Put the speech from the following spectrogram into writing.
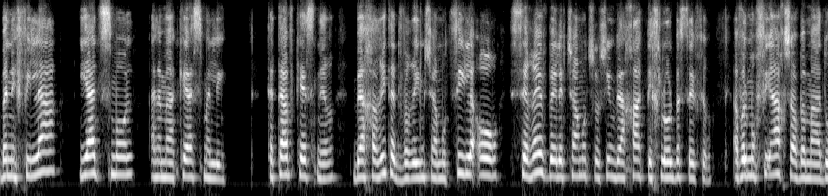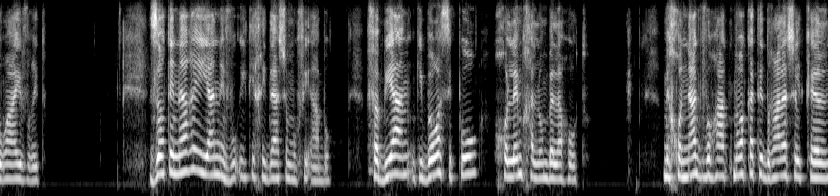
בנפילה יד שמאל על המעקה השמאלי. כתב קסנר באחרית הדברים שהמוציא לאור סירב ב-1931 לכלול בספר, אבל מופיעה עכשיו במהדורה העברית. זאת אינה ראייה נבואית יחידה שמופיעה בו. פביאן, גיבור הסיפור, חולם חלום בלהות. מכונה גבוהה כמו הקתדרלה של קלן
